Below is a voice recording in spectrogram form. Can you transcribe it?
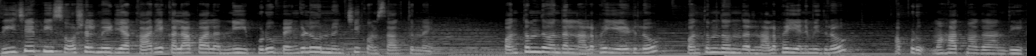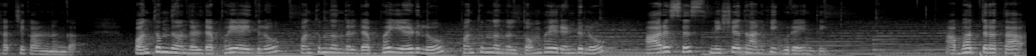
బీజేపీ సోషల్ మీడియా కార్యకలాపాలన్నీ ఇప్పుడు బెంగళూరు నుంచి కొనసాగుతున్నాయి. పంతొమ్మిది వందల నలభై ఏడులో పంతొమ్మిది వందల నలభై ఎనిమిదిలో అప్పుడు మహాత్మా గాంధీ హత్య కారణంగా. పంతొమ్మిది వందల డెబ్భై ఐదులో పంతొమ్మిది వందల డెబ్భై ఏడులో పంతొమ్మిది వందల తొంభై రెండులో ఆర్ఎస్ఎస్ నిషేధానికి గురైంది. అభద్రత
